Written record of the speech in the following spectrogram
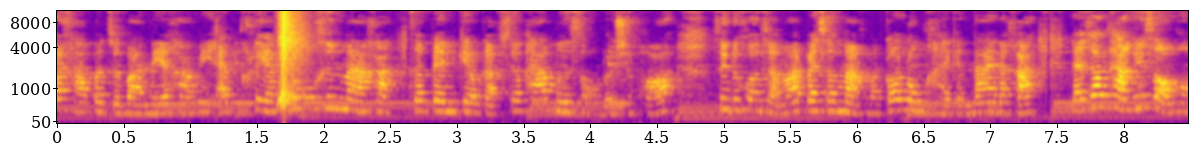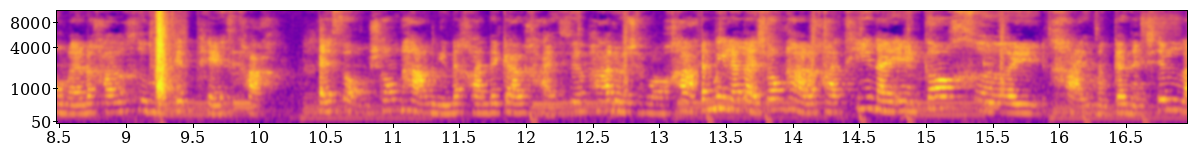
นะคะ ปัจจุบันนี้นะคะมีแอปเคลียร์ตู้ขึ้นมาค่ะ จะเป็นเกี่ยวกับเสื้อผ้ามือสองโดยเฉพาะ ซึ่งทุกคนสามารถไปสมัครแล้วก็ลงขายกันได้นะคะ และช่องทางที่ 2 ของนนนะคะ ก็คือ Marketplace ค่ะ ใช้สองช่องทางนี้นะคะ ในการขายเสื้อผ้าโดยเฉพาะค่ะและมีหลายๆช่องทางนะคะ ที่นายเองก็เคยขายเหมือนกันอย่างเช่นไล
